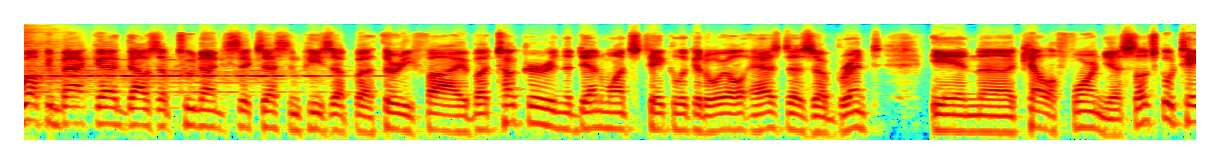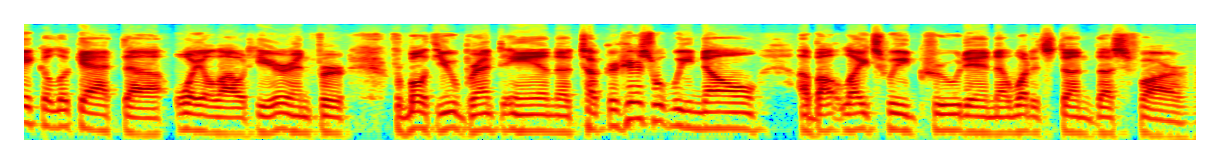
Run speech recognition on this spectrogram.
Welcome back. Uh, Dow's up 296, S&P's up uh, 35. Uh, Tucker in the den wants to take a look at oil, as does uh, Brent in uh, California. So let's go take a look at uh, oil out here. And for, for both you, Brent and Tucker, here's what we know about light sweet crude and what it's done thus far.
